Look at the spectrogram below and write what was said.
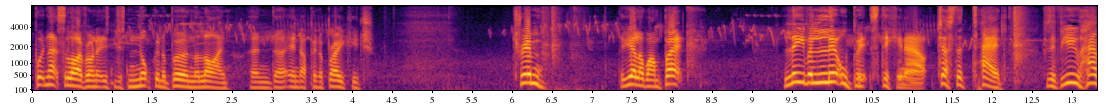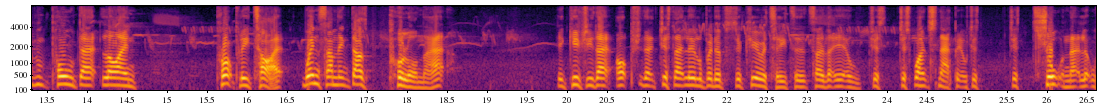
Putting that saliva on it is just not going to burn the line and uh, end up in a breakage. trim the yellow one back, leave a little bit sticking out, just a tad. Because if you haven't pulled that line properly tight, when something does pull on that, it gives you that option, that just that little bit of security to so that it'll just just won't snap. It'll just just shorten that little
